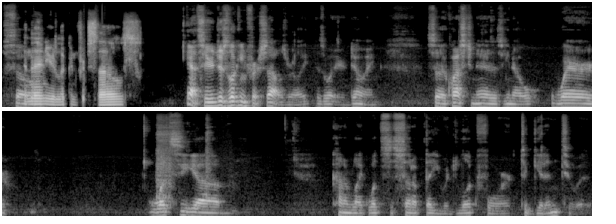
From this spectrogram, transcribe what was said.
So And then you're looking for sells. yeah, so you're just looking for sells, really, is what you're doing. So the question is, you know, where, what's the um, kind of like, what's the setup that you would look for to get into it?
